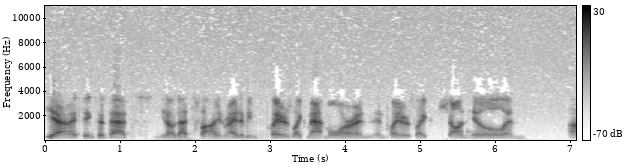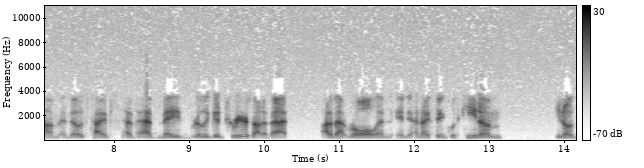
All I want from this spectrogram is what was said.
Yeah, and I think that that's you know that's fine, right? I mean, players like Matt Moore and, and players like Shaun Hill and um, and those types have have made really good careers out of that. out of that role. And and, and I think with Keenum, you know,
